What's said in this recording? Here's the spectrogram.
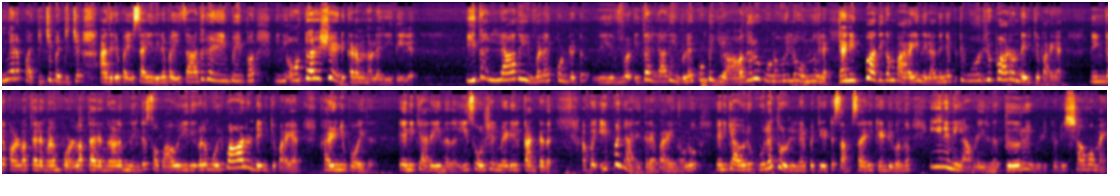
ഇങ്ങനെ പറ്റിച്ച് പറ്റിച്ച് അതിന് പൈസ ഇതിന് പൈസ. അത് കഴിയുമ്പോൾ ഇപ്പോൾ ഇനി ഓട്ടോറിക്ഷ എടുക്കണം എന്നുള്ള രീതിയിൽ ഇതല്ലാതെ ഇവളെ കൊണ്ടിട്ട് ഇവ ഇതല്ലാതെ ഇവളെ കൊണ്ട് യാതൊരു ഗുണവുമില്ല ഒന്നുമില്ല. ഞാൻ ഇപ്പോൾ അധികം പറയുന്നില്ല. നിന്നെപ്പറ്റി ഒരുപാടുണ്ട് എനിക്ക് പറയാൻ. നിന്റെ കള്ളത്തരങ്ങളും പൊള്ളത്തരങ്ങളും നിന്റെ സ്വഭാവ രീതികളും ഒരുപാടുണ്ട് എനിക്ക് പറയാൻ. കഴിഞ്ഞു പോയത്. എനിക്കറിയുന്നത് ഈ സോഷ്യൽ മീഡിയയിൽ കണ്ടത്. അപ്പോൾ ഇപ്പം ഞാൻ ഇത്രേ പറയുന്നുള്ളൂ. എനിക്ക് ആ ഒരു കുലത്തൊഴിലിനെ പറ്റിയിട്ട് സംസാരിക്കേണ്ടി വന്നു. ഇനി നീ അവിടെ ഇരുന്ന് തെറി വിളിക്കൊടി ശവമേ.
